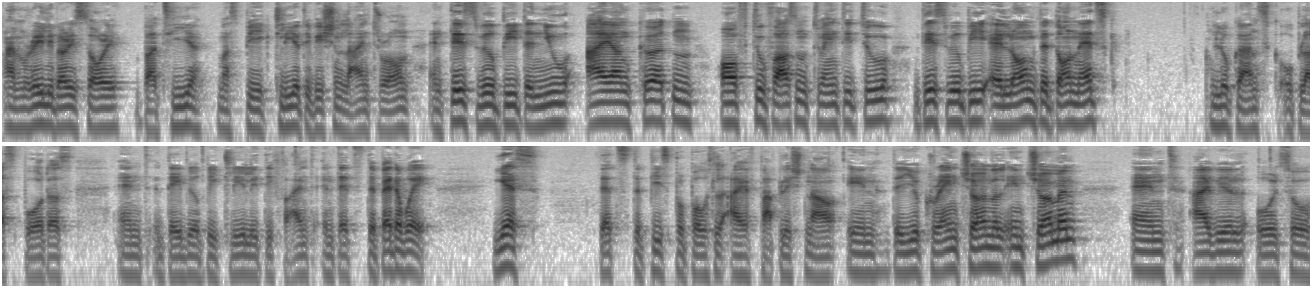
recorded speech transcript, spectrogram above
I'm really very sorry, but here must be a clear division line drawn, and this will be the new Iron Curtain of 2022. This will be along the Donetsk, Lugansk Oblast borders, and they will be clearly defined, and that's the better way. Yes, that's the peace proposal I have published now in the Ukraine Journal in German, and I will also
